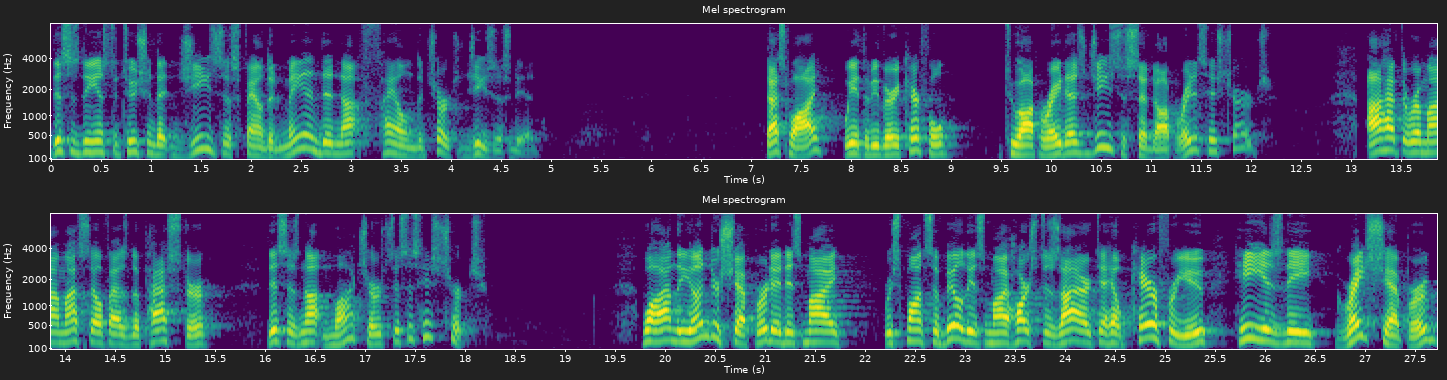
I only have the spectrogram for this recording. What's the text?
This is the institution that Jesus founded. Man did not found the church, Jesus did. That's why we have to be very careful to operate as Jesus said to operate as His church. I have to remind myself as the pastor this is not my church, this is His church. While I'm the under shepherd, it is my responsibility, it's my heart's desire to help care for you. He is the great shepherd.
